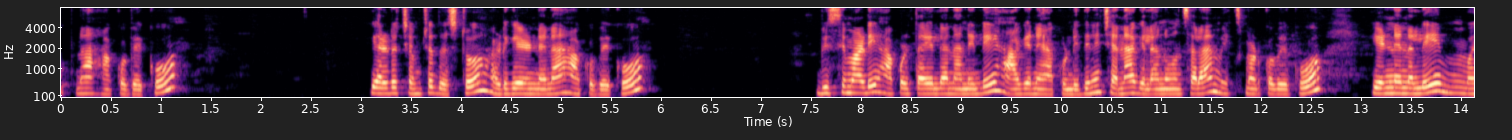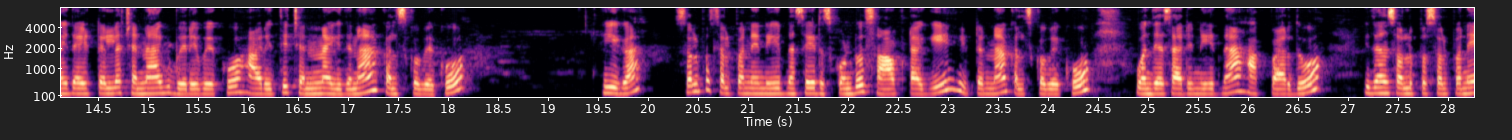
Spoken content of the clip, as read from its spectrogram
ಉಪ್ಪನ್ನ ಹಾಕೋಬೇಕು. ಎರಡು ಚಮಚದಷ್ಟು ಅಡುಗೆ ಎಣ್ಣೆನ ಹಾಕೋಬೇಕು. ಬಿಸಿ ಮಾಡಿ ಹಾಕ್ಕೊಳ್ತಾ ಇಲ್ಲ ನಾನಿಲ್ಲಿ ಹಾಗೇ ಹಾಕ್ಕೊಂಡಿದ್ದೀನಿ ಚೆನ್ನಾಗೆಲ್ಲನೂ ಒಂದು ಸಲ ಮಿಕ್ಸ್ ಮಾಡ್ಕೋಬೇಕು. ಎಣ್ಣೆಯಲ್ಲಿ ಮೈದಾ ಹಿಟ್ಟೆಲ್ಲ ಚೆನ್ನಾಗಿ ಬೆರಿಬೇಕು. ಆ ರೀತಿ ಚೆನ್ನಾಗಿ ಇದನ್ನು ಕಲಿಸ್ಕೋಬೇಕು. ಈಗ ಸ್ವಲ್ಪ ಸ್ವಲ್ಪನೇ ನೀರನ್ನ ಸೇರಿಸ್ಕೊಂಡು ಸಾಫ್ಟಾಗಿ ಹಿಟ್ಟನ್ನು ಕಲಿಸ್ಕೋಬೇಕು. ಒಂದೇ ಸಾರಿ ನೀರನ್ನ ಹಾಕಬಾರ್ದು. ಇದನ್ನು ಸ್ವಲ್ಪ ಸ್ವಲ್ಪನೇ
